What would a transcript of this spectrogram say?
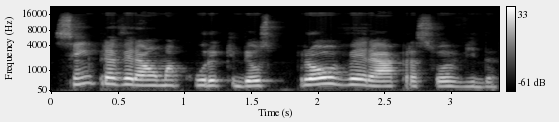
sempre haverá uma cura que Deus proverá para a sua vida.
